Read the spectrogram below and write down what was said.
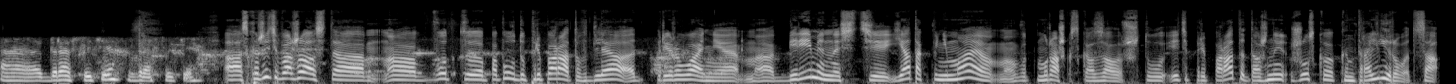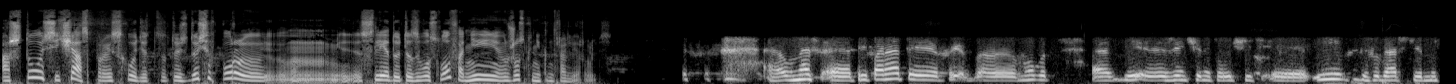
А, здравствуйте, здравствуйте. А, скажите, пожалуйста, а, вот э, по поводу препаратов для прерывания беременности, я так понимаю, вот Мурашка сказал, что эти препараты должны жестко контролироваться. А что сейчас происходит? То есть до сих пор э, следует из его слов, они жестко не контролировались. У нас э, препараты могут Э, э, женщины получить э, и в государственных,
